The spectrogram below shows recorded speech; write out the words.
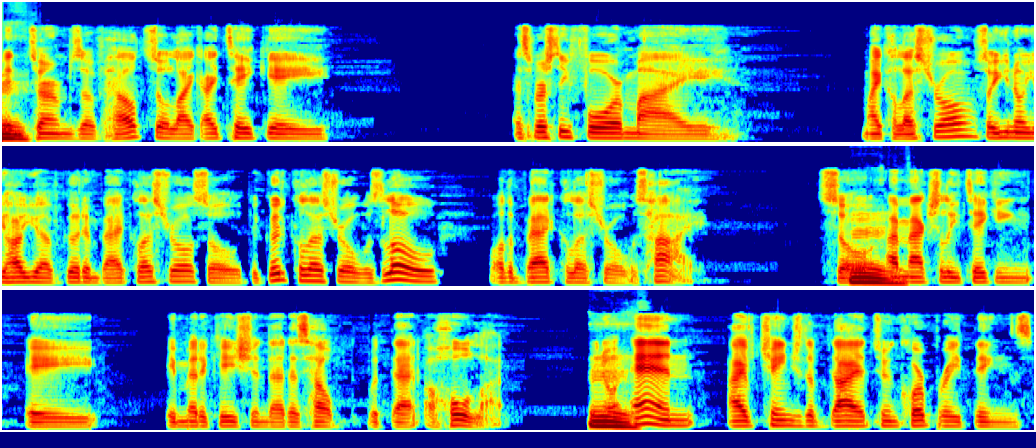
in mm, terms of health. So like I take a especially for my my cholesterol. So you know how you have good and bad cholesterol. So the good cholesterol was low, while the bad cholesterol was high. So Mm. I'm actually taking a a medication that has helped with that a whole lot. You know, Mm. and I've changed the diet to incorporate things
